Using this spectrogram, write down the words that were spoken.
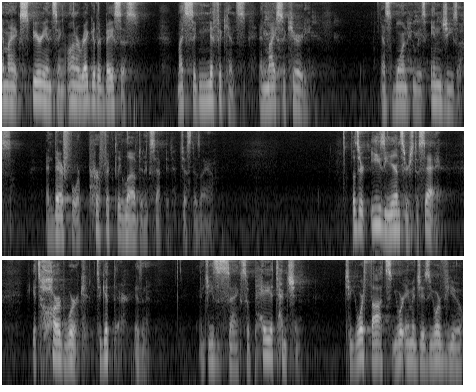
Am I experiencing on a regular basis my significance and my security as one who is in Jesus and therefore perfectly loved and accepted just as I am? Those are easy answers to say. It's hard work to get there, isn't it? And Jesus is saying, so pay attention to your thoughts, your images, your view,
